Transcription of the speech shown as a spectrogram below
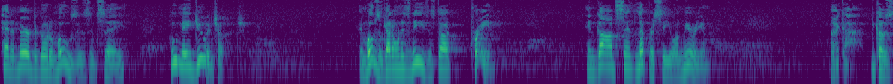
had a nerve to go to Moses and say, Who made you in charge? And Moses got on his knees and started praying. And God sent leprosy on Miriam. My God. Because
